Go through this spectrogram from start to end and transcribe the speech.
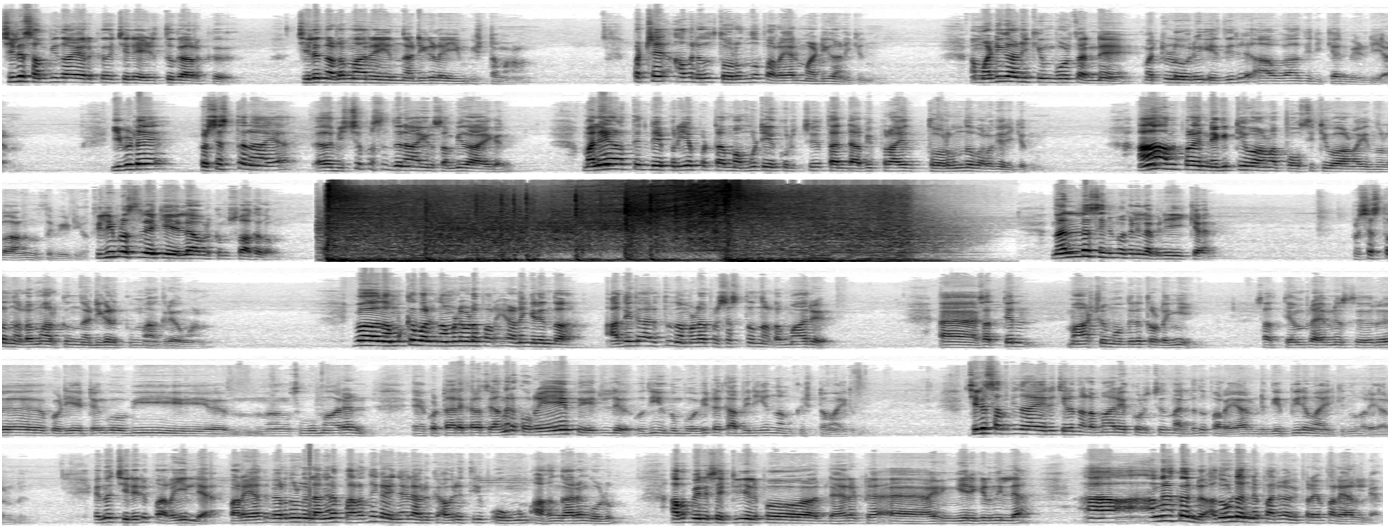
ചില സംവിധായകർക്ക് ചില എഴുത്തുകാർക്ക് ചില നടന്മാരെയും നടികളെയും ഇഷ്ടമാണ്. പക്ഷേ അവരത് തുറന്നു പറയാൻ മടി കാണിക്കുന്നു. ആ മടി കാണിക്കുമ്പോൾ തന്നെ മറ്റുള്ളവർ എതിര് ആവാതിരിക്കാൻ വേണ്ടിയാണ്. ഇവിടെ പ്രശസ്തനായ വിശ്വപ്രസിദ്ധനായ ഒരു സംവിധായകൻ മലയാളത്തിന്റെ പ്രിയപ്പെട്ട മമ്മൂട്ടിയെക്കുറിച്ച് തന്റെ അഭിപ്രായം തുറന്നു പറഞ്ഞിരിക്കുന്നു. ആ അഭിപ്രായം നെഗറ്റീവാണോ പോസിറ്റീവാണോ എന്നുള്ളതാണ് ഇന്നത്തെ വീഡിയോ. ഫിലിം പ്ലസിലേക്ക് എല്ലാവർക്കും സ്വാഗതം. നല്ല സിനിമകളിൽ അഭിനയിക്കാൻ പ്രശസ്ത നടന്മാർക്കും നടികൾക്കും ആഗ്രഹമാണ്. ഇപ്പോൾ നമുക്ക് പറ- നമ്മുടെ ഇവിടെ പറയുകയാണെങ്കിൽ എന്താ ആദ്യകാലത്ത് നമ്മുടെ പ്രശസ്ത നടന്മാർ സത്യൻ മാഷ് മുതൽ തുടങ്ങി സത്യം പ്രൈം മിനിസ്റ്റർ കൊടിയേറ്റം ഗോപി സുകുമാരൻ കൊട്ടാരക്കര അങ്ങനെ കുറേ പേരിൽ ഒതുങ്ങിക്കുമ്പോൾ ഇവരുടെയൊക്കെ അഭിനയം നമുക്ക് ഇഷ്ടമായിരുന്നു. ചില സംവിധായകർ ചില നടന്മാരെക്കുറിച്ച് നല്ലത് പറയാറുണ്ട് ഗംഭീരമായിരിക്കും എന്ന് പറയാറുണ്ട്. എന്നാൽ ചിലർ പറയില്ല പറയാതെ വേറൊന്നുമില്ല അങ്ങനെ പറഞ്ഞു കഴിഞ്ഞാൽ അവർക്ക് അവരിത്തിരി പൊങ്ങും അഹങ്കാരം കൂടും. അപ്പോൾ പിന്നെ സെറ്റിൽ ചിലപ്പോൾ ഡയറക്റ്റ് അംഗീകരിക്കണമെന്നില്ല അങ്ങനെയൊക്കെ ഉണ്ട്. അതുകൊണ്ട് തന്നെ പലരും അഭിപ്രായം പറയാറില്ല.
